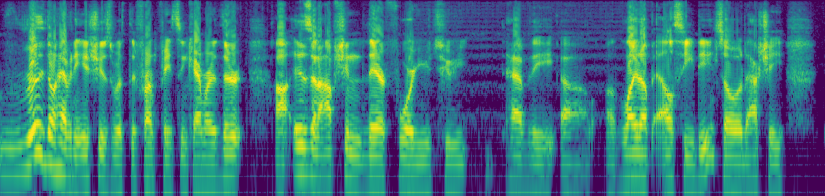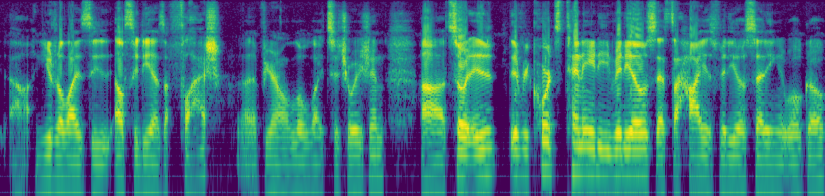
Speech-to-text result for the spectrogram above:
really don't have any issues with the front-facing camera. There uh, is an option there for you to have the uh, light up LCD, so it actually uh, utilize the LCD as a flash uh, if you're in a low light situation. Uh, so it, it records 1080 videos. That's the highest video setting it will go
